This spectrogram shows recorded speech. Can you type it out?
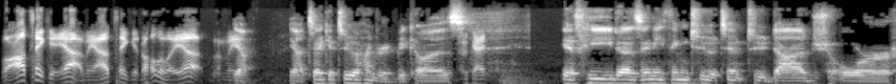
Well, I'll take it. Yeah, I mean, I'll take it all the way up. I mean, Yeah. Yeah, take it to a hundred because Okay. if he does anything to attempt to dodge or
